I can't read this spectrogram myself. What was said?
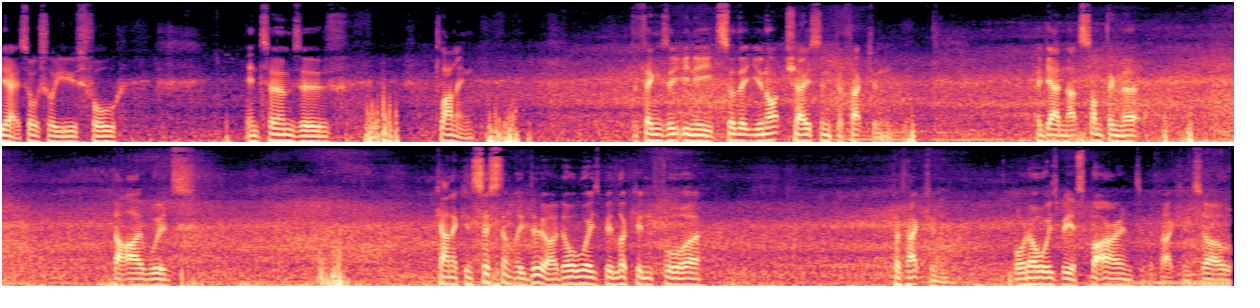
yeah it's also useful in terms of planning the things that you need so that you're not chasing perfection again that's something that that I would kind of consistently do. I'd always be looking for perfection. Or would always be aspiring to perfection. So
